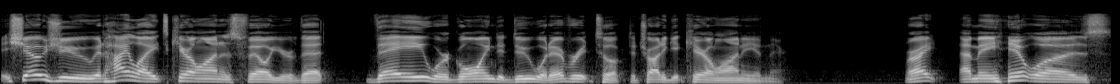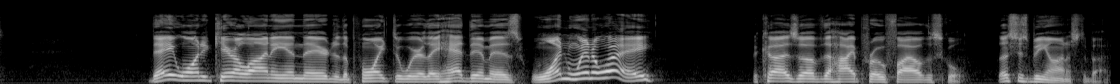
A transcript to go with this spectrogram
it shows you, it highlights Carolina's failure that they were going to do whatever it took to try to get Carolina in there. Right? I mean, it was they wanted Carolina in there to the point to where they had them as one win away because of the high profile of the school. Let's just be honest about it.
